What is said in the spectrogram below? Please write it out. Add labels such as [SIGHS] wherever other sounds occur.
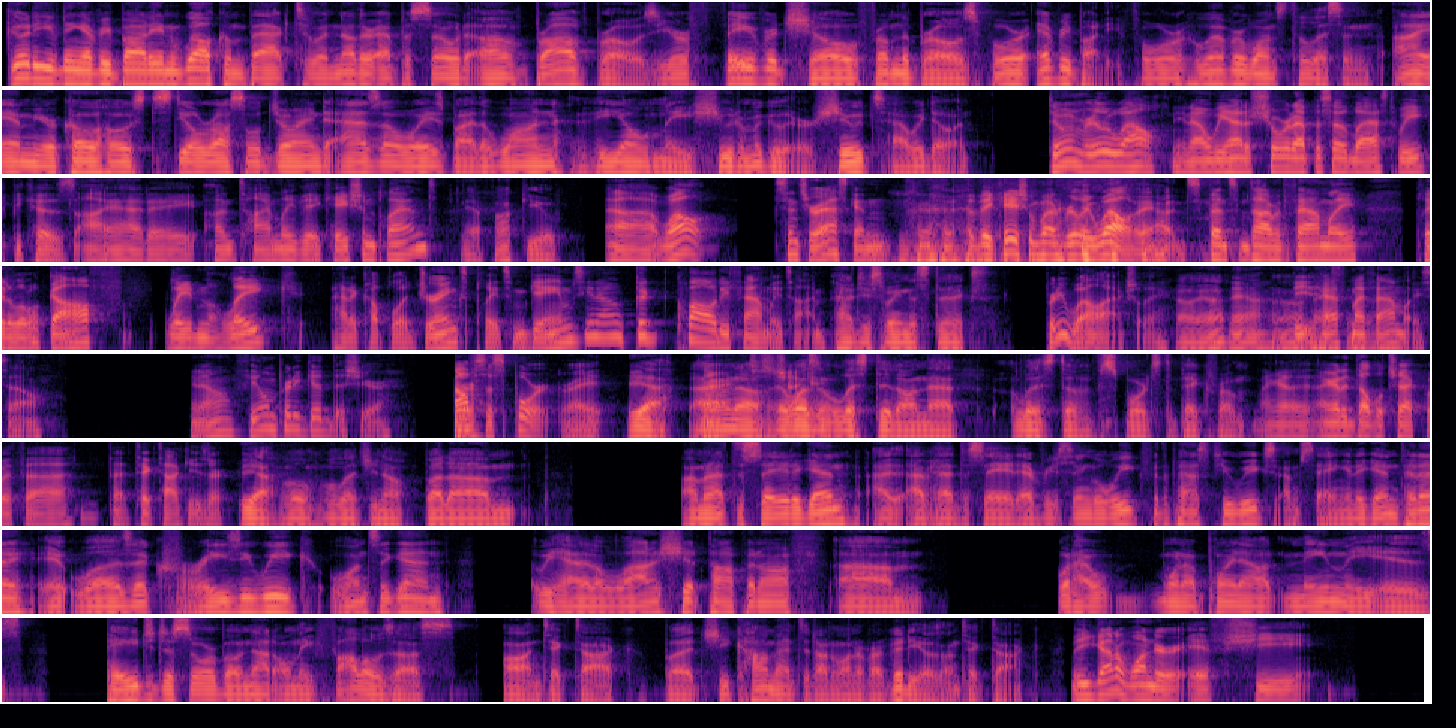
Good evening, everybody, and welcome back to another episode of Brav Bros, your favorite show from the bros for everybody, for whoever wants to listen. I am your co-host, Steele Russell, joined as always by the one, the only Shooter Magooter. Shoots, how we doing? Doing really well. You know, we had a short episode last week because I had a untimely vacation planned. Yeah, fuck you. Uh, well, since you're asking, [LAUGHS] the vacation went really well. You know, I spent some time with the family, played a little golf, laid in the lake, had a couple of drinks, played some games. You know, good quality family time. How'd you swing the sticks? Pretty well, actually. Oh yeah, Yeah, Oh, beat nice half my family, so you know, feeling pretty good this year. Golf's a sport, right? Yeah, I All don't right, know. It checking. wasn't listed on that list of sports to pick from. I gotta, I gotta double check with uh, that TikTok user. Yeah, we'll we'll let you know. But um, I'm gonna have to say it again. I, I've had to say it every single week for the past few weeks. I'm saying it again today. It was a crazy week once again. We had a lot of shit popping off. Um, what I want to point out mainly is Paige DeSorbo not only follows us on TikTok, but she commented on one of our videos on TikTok. But you got to wonder if she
